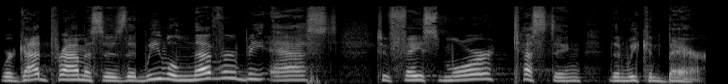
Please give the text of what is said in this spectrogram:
where God promises that we will never be asked to face more testing than we can bear.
